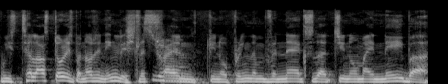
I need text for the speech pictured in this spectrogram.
we tell our stories, but not in English. Let's try Yeah. and you know bring them vernac so that you know my neighbor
